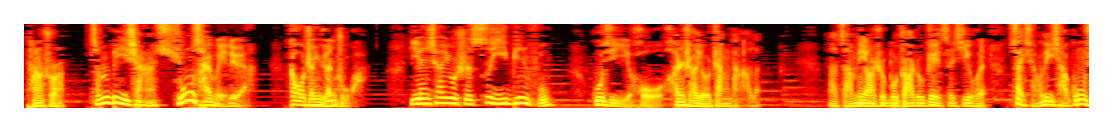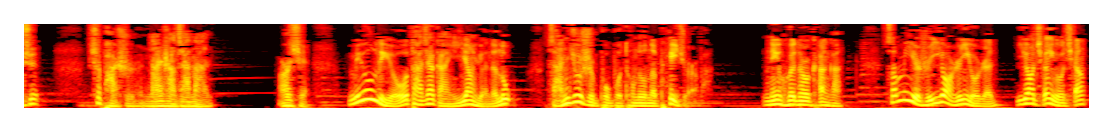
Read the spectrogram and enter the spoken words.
唐叔，咱们陛下雄才伟略啊，高瞻远瞩啊，眼下又是四夷宾服，估计以后很少有仗打了。那咱们要是不抓住这次机会，再想立下功勋。”这怕是难上加难，而且没有理由大家赶一样远的路，咱就是普普通通的配角吧？您回头看看，咱们也是要人有人，要枪有枪，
